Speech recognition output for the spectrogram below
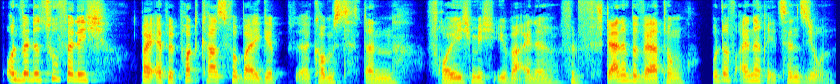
Und wenn du zufällig bei Apple Podcasts vorbeikommst, dann freue ich mich über eine 5-Sterne-Bewertung und auf eine Rezension.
